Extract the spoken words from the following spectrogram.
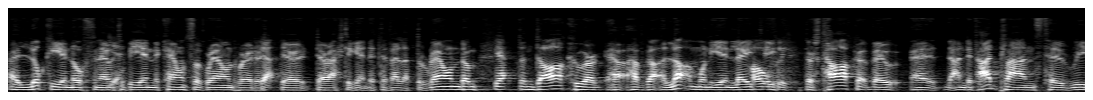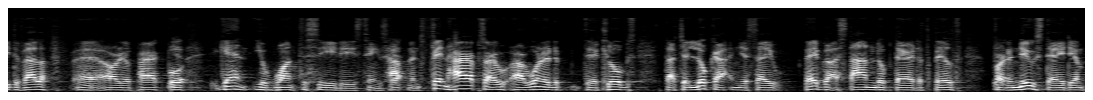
are lucky enough now Mm. Yeah. to be in the council ground where they're Yeah. they're, they're actually getting it developed around them. Yeah. Dundalk, who are have got a lot of money in lately, Hopefully. there's talk about, uh, and they've had plans to redevelop uh, Oriel Park. But Mm. Yeah. again, you want to see these things happening. Finn Harps are, are one of the, the clubs that you look at and you say they've got a stand up there that's built for Yeah. the new stadium,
